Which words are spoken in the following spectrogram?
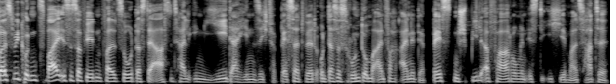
Bei Suikoden 2 ist es auf jeden Fall so, dass der erste Teil in jeder Hinsicht verbessert wird und dass es rundum einfach eine der besten Spielerfahrungen ist, die ich jemals hatte.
